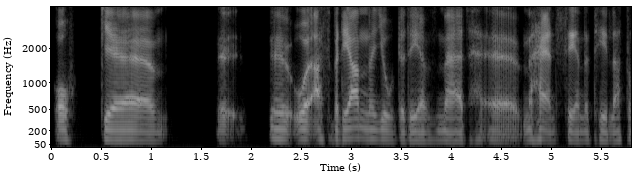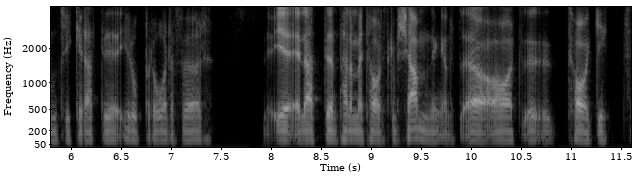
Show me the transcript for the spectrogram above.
och, eh, eh, och Azerbajdzjan gjorde det med, eh, med hänseende till att de tycker att det Europarådet för eller att den parlamentariska församlingen har tagit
